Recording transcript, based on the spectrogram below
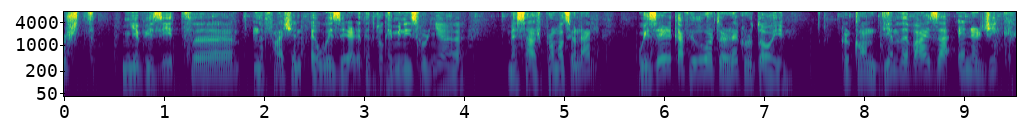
është një vizitë në faqen e Wizz Air-it, dhe këtu kemi nisur një mesazh promocional. Wizz Air-i ka filluar të rekrutojë, kërkon djem dhe vajza energjikë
